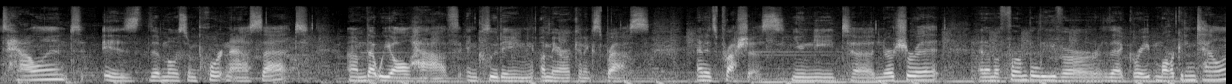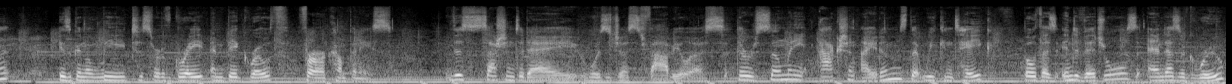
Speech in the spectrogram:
Talent is the most important asset um, that we all have, including American Express. And it's precious. You need to nurture it. And I'm a firm believer that great marketing talent is going to lead to sort of great and big growth for our companies. This session today was just fabulous. There are so many action items that we can take both as individuals and as a group.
